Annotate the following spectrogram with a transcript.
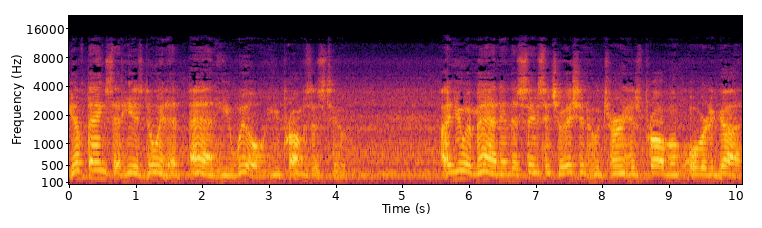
Give thanks that He is doing it, and He will. He promises to. I knew a man in the same situation who turned his problem over to God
